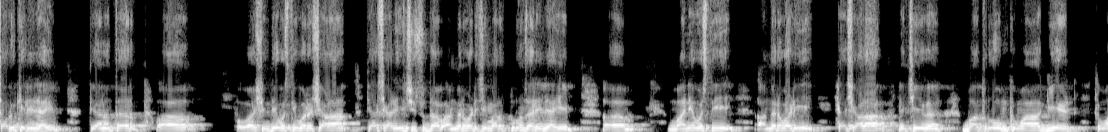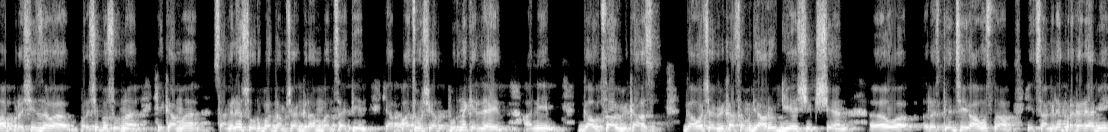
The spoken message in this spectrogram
चालू केलेली आहे. त्यानंतर शिंदे वस्तीवर शाळा त्या शाळेची सुद्धा अंगणवाडीची इमारत पूर्ण झालेली आहे. माने वस्ती अंगणवाडी ह्या शाळा यांची बाथरूम किंवा गेट किंवा प्रशी ज- प्रशी बसून ही कामं चांगल्या स्वरूपात आमच्या ग्रामपंचायतीन या पाच वर्षात पूर्ण केलेली आहेत. आणि गावचा विकास गावाच्या विकासामध्ये आरोग्य शिक्षण रस्त्यांची अवस्था ही चांगल्या प्रकारे आम्ही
